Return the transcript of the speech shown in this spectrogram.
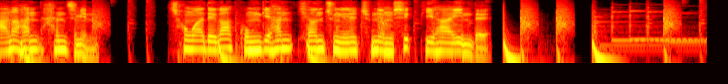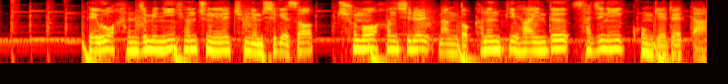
단아한 한지민. 청와대가 공개한 현충일 추념식 behind. 배우 한지민이 현충일 추념식에서 추모 헌시를 낭독하는 behind 사진이 공개됐다.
